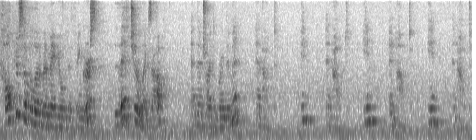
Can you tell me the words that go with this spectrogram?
help yourself a little bit maybe over the fingers, lift your legs up, and then try to bring them in and out, in and out, in and out, in and out.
